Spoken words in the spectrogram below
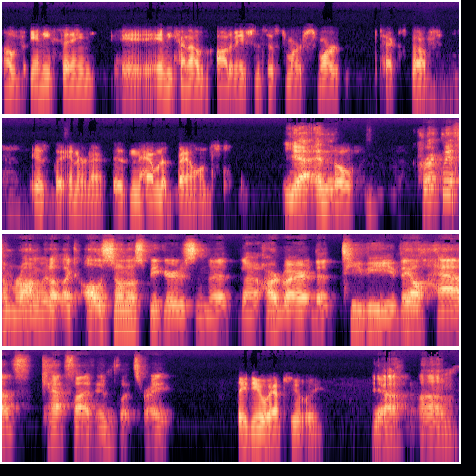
of anything, any kind of automation system or smart tech stuff is the internet and having it balanced. Yeah. And So correct me if I'm wrong, but uh, like all the Sonos speakers and the, the hardwire, the TV, they all have Cat 5 inputs, right? they do absolutely. Yeah. Um,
